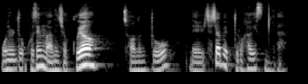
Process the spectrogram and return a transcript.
오늘도 고생 많으셨고요. 저는 또 내일 찾아뵙도록 하겠습니다.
